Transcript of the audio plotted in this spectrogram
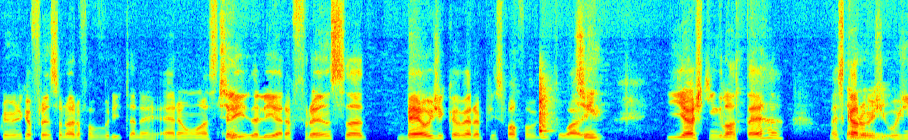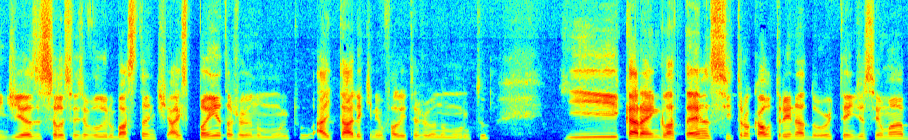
Primeiro que a França não era favorita, né? Eram as Sim. três ali, era França, Bélgica era a principal favorita, eu acho. Sim. E acho que Inglaterra. Mas, cara, Também. hoje, hoje em dia as seleções evoluíram bastante. A Espanha tá jogando muito, a Itália, que nem eu falei, tá jogando muito. E, cara, a Inglaterra, se trocar o treinador, tende a ser uma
